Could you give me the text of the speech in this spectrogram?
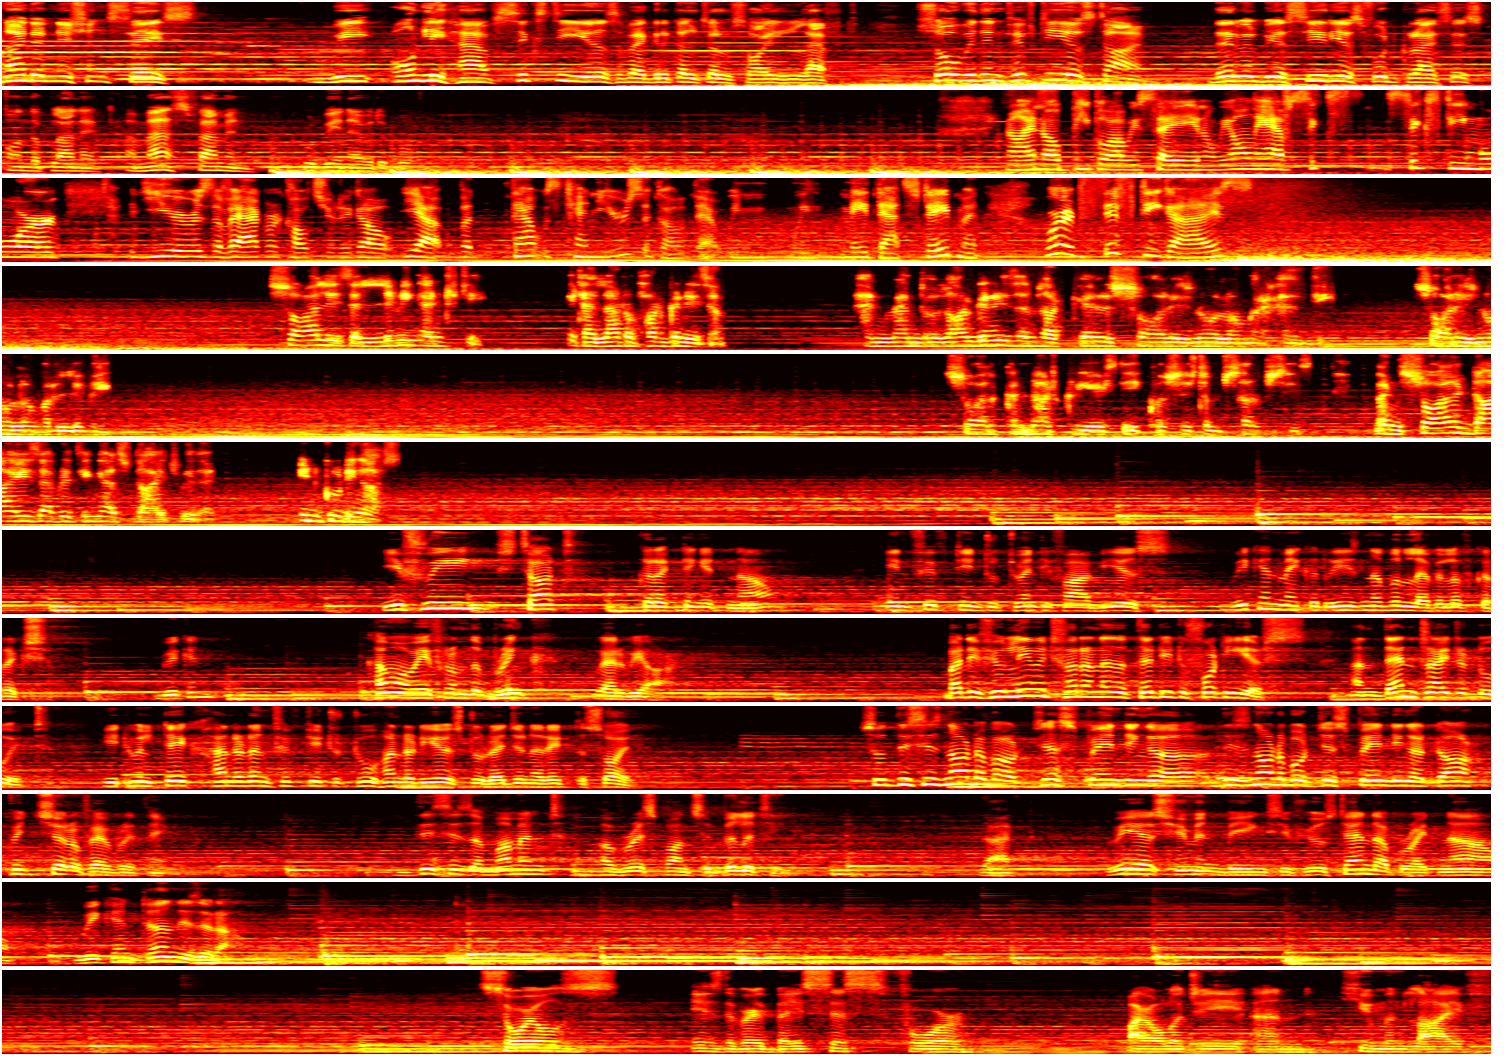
United Nations says we only have sixty years of agricultural soil left. So within fifty years' time, there will be a serious food crisis on the planet, a mass famine would be inevitable. Now, I know people always say, you know, we only have six, 60 more years of agriculture to go. Yeah, but that was 10 years ago that we, we made that statement. We're at 50, guys. Soil is a living entity. It has a lot of organisms. And when those organisms are killed, soil is no longer healthy. Soil is no longer living. Soil cannot create the ecosystem services. When soil dies, everything else dies with it, including us. If we start correcting it now, in fifteen to twenty-five years, we can make a reasonable level of correction. We can come away from the brink where we are. But if you leave it for another thirty to forty years and then try to do it, it will take 150 to 200 years to regenerate the soil. So this is not about just painting a… this is not about just painting a dark picture of everything. This is a moment of responsibility that we as human beings, if you stand up right now, we can turn this around. Soils is the very basis for biology and human life,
